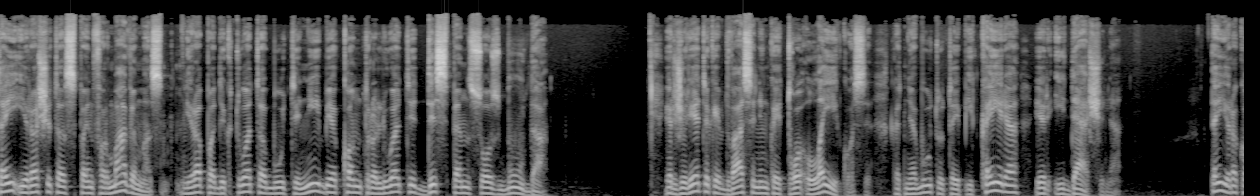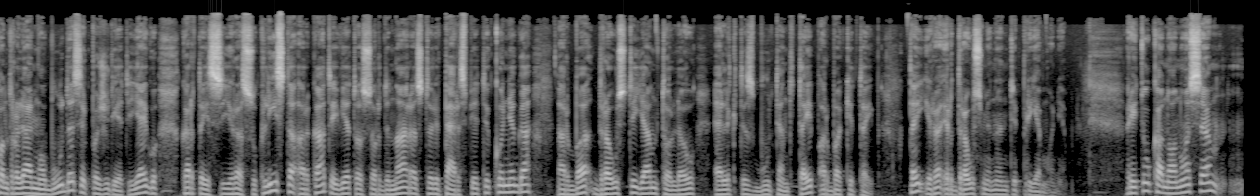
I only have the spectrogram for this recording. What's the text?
tai yra šitas painformavimas, yra padiktuota būtinybė kontroliuoti dispensos būdą. Ir žiūrėti, kaip dvasininkai to laikosi, kad nebūtų taip į kairę ir į dešinę. Tai yra kontroliavimo būdas ir pažiūrėti, jeigu kartais yra suklysta ar ką, tai vietos ordinaras turi perspėti kunigą arba drausti jam toliau elgtis būtent taip arba kitaip. Tai yra ir drausminanti priemonė. Rytų kanonuose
